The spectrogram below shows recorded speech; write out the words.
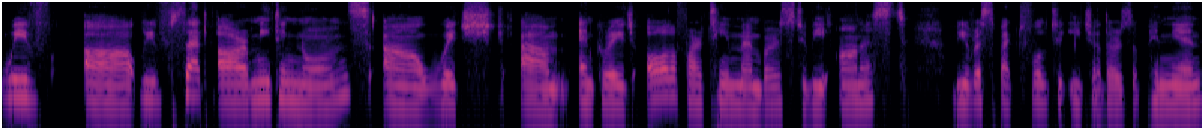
we've uh, we've set our meeting norms, uh, which um, encourage all of our team members to be honest, be respectful to each other's opinion,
